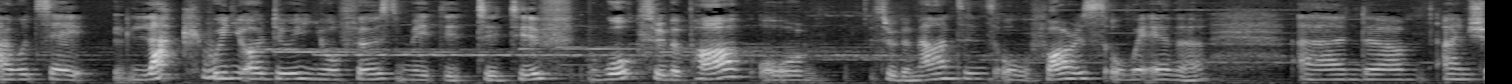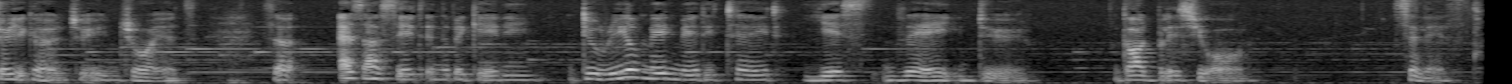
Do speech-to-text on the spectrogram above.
I would say luck when you are doing your first meditative walk through the park or through the mountains or forests or wherever. And um, I'm sure you're going to enjoy it. So, as I said in the beginning, do real men meditate? Yes, they do. God bless you all. Celeste.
